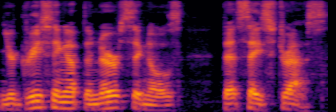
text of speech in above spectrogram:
you're greasing up the nerve signals that say stress.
